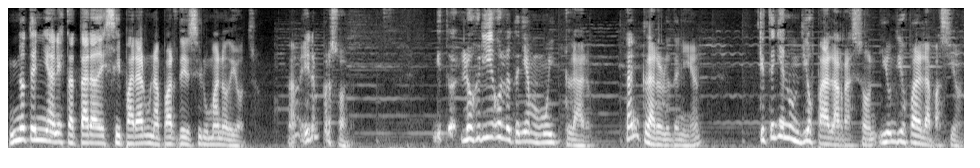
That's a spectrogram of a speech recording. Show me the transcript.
no tenían esta tara de separar una parte del ser humano de otro. ¿no? Eran personas. Y esto, los griegos lo tenían muy claro, tan claro lo tenían, que tenían un dios para la razón y un dios para la pasión.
